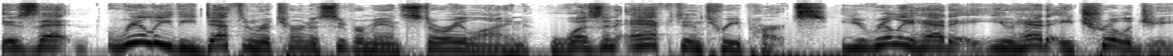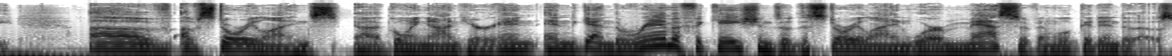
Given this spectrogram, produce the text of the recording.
is that really the death and return of Superman storyline was an act in three parts. You really had a, you had a trilogy of of storylines uh, going on here, and and again the ramifications of the storyline were massive, and we'll get into those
